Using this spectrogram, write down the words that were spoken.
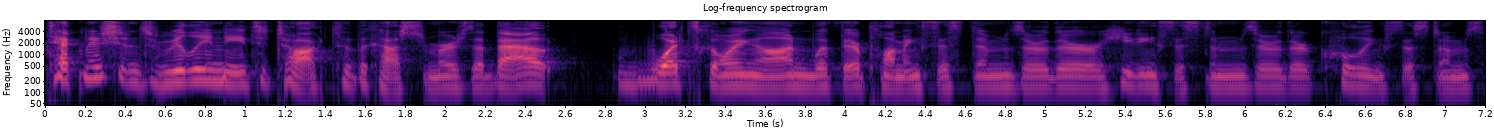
technicians really need to talk to the customers about what's going on with their plumbing systems or their heating systems or their cooling systems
